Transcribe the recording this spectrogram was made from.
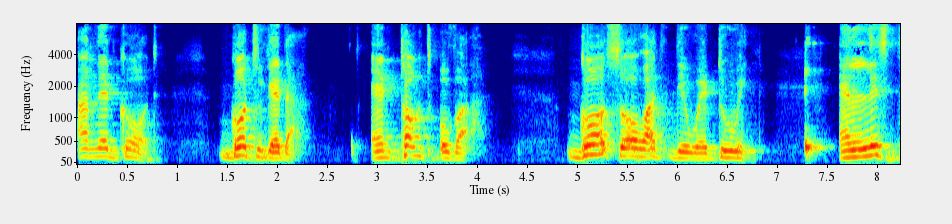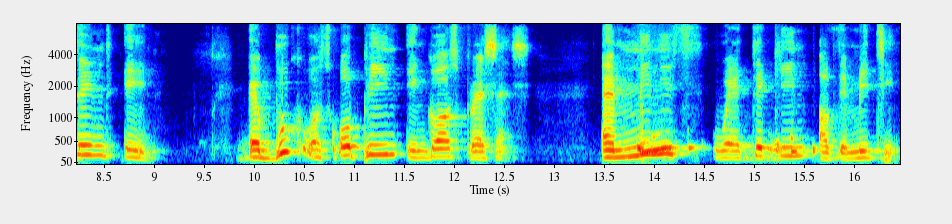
honored God got together and talked over. God saw what they were doing and listened in. A book was opened in God's presence, and minutes were taken of the meeting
